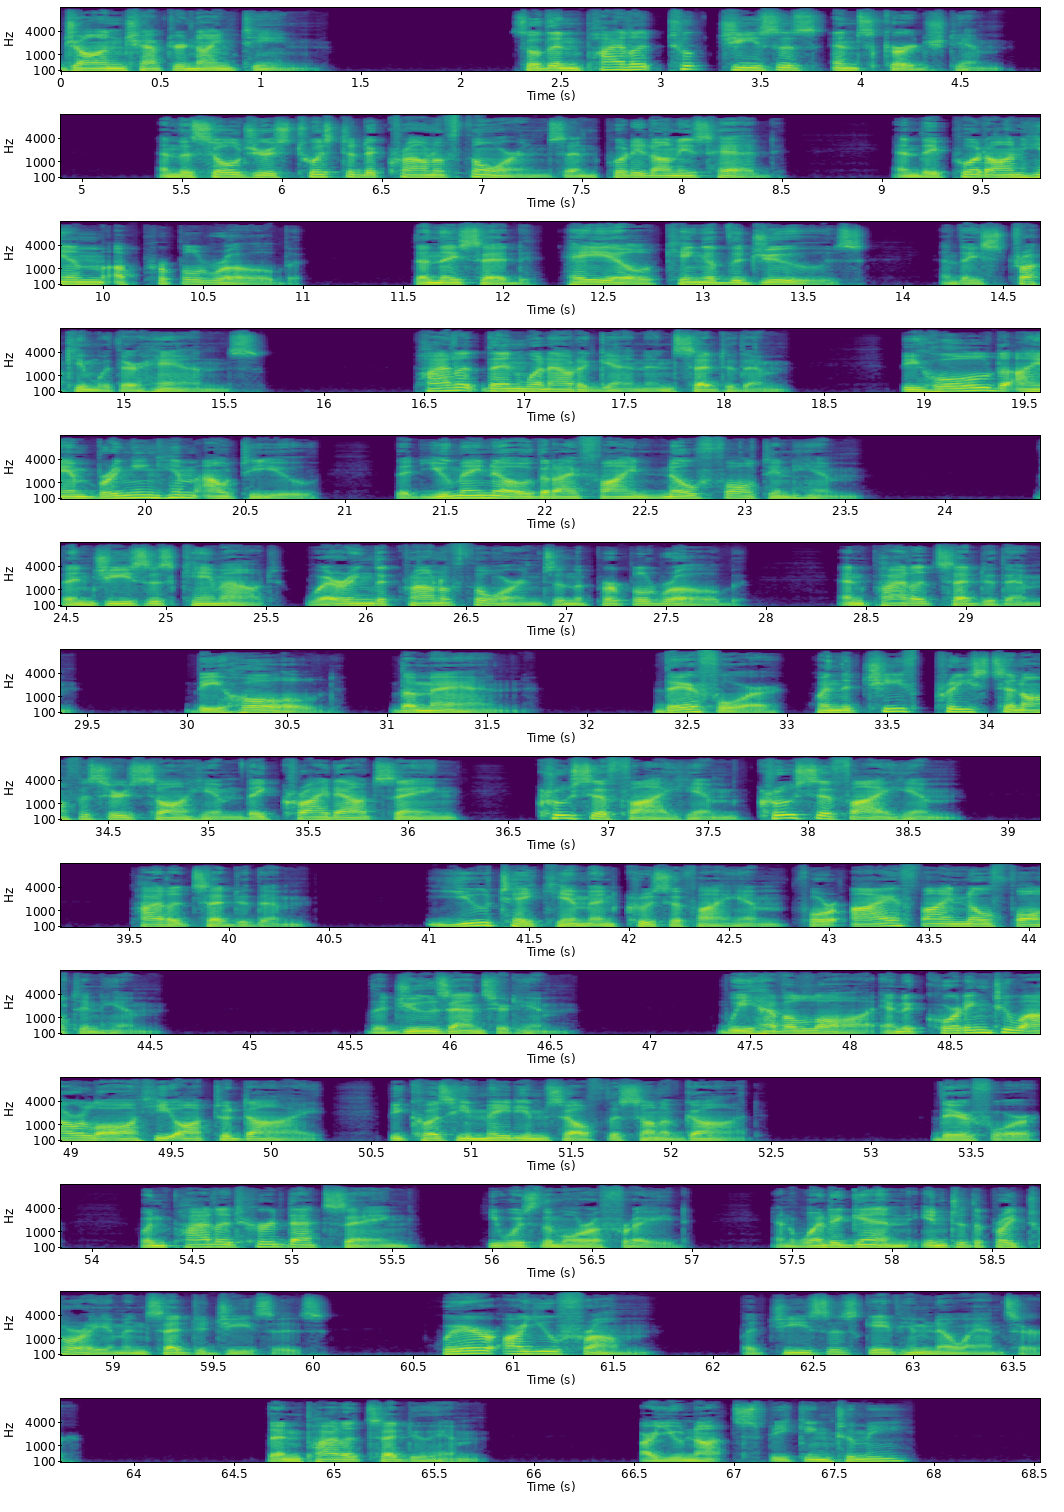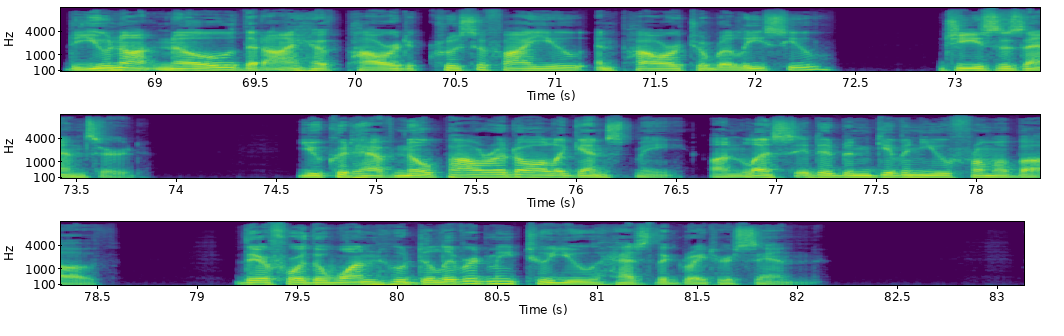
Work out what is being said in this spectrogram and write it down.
John chapter 19 So then Pilate took Jesus and scourged him. And the soldiers twisted a crown of thorns and put it on his head, and they put on him a purple robe. Then they said, Hail, King of the Jews! And they struck him with their hands. Pilate then went out again and said to them, Behold, I am bringing him out to you, that you may know that I find no fault in him. Then Jesus came out, wearing the crown of thorns and the purple robe. And Pilate said to them, Behold, the man. Therefore, when the chief priests and officers saw him, they cried out, saying, Crucify him! Crucify him! Pilate said to them, You take him and crucify him, for I find no fault in him. The Jews answered him, We have a law, and according to our law he ought to die, because he made himself the Son of God. Therefore, when Pilate heard that saying, he was the more afraid, and went again into the praetorium and said to Jesus, Where are you from? But Jesus gave him no answer. Then Pilate said to him, Are you not speaking to me? Do you not know that I have power to crucify you and power to release you? Jesus answered, You could have no power at all against me, unless it had been given you from above. Therefore the one who delivered me to you has the greater sin.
